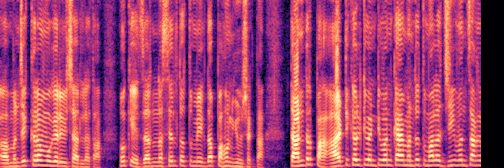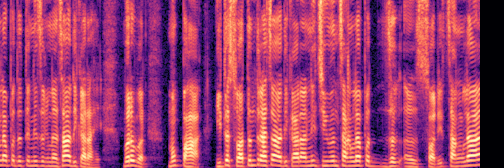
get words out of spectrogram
म्हणजे क्रम वगैरे विचारला होता. ओके जर नसेल तर तुम्ही एकदा पाहून घेऊ शकता. त्यानंतर पहा आर्टिकल ट्वेंटी वन काय म्हणतो तुम्हाला जीवन चांगल्या पद्धतीने जगण्याचा अधिकार आहे. बरोबर? मग पहा इथं स्वातंत्र्याचा अधिकार आणि जीवन चांगल्या पद जग सॉरी चांगल्या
